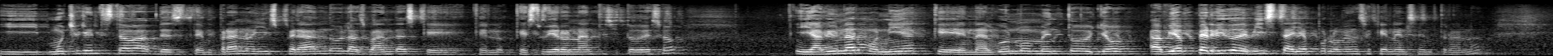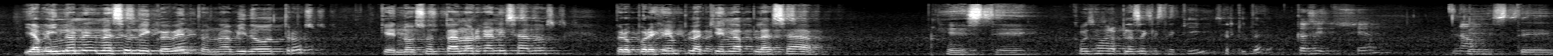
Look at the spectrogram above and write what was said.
y mucha gente estaba desde temprano ahí esperando, las bandas que, que, estuvieron antes y todo eso. Y había una armonía que en algún momento yo había perdido de vista, ya por lo menos aquí en el centro. ¿no? Y, y no, no es el único evento, ¿no? ha habido otros que no son tan organizados, pero por ejemplo aquí en la plaza, este, ¿cómo se llama la plaza que está aquí, cerquita? ¿Constitución? No. Este,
